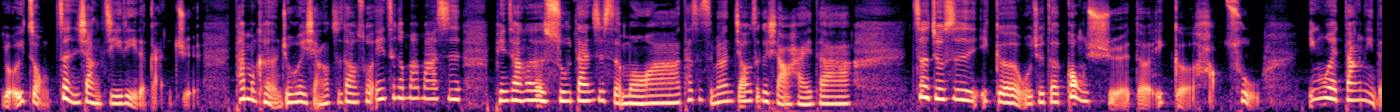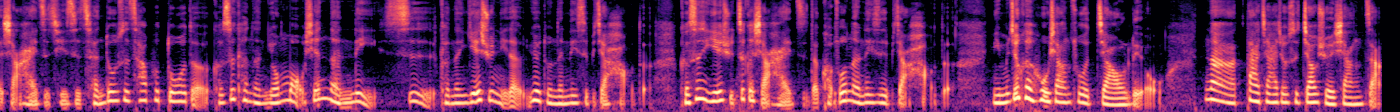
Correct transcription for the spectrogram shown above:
有一种正向激励的感觉，他们可能就会想要知道说，诶，这个妈妈是平常她的书单是什么啊？她是怎么样教这个小孩的啊？这就是一个我觉得共学的一个好处。因为当你的小孩子其实程度是差不多的，可是可能有某些能力是可能，也许你的阅读能力是比较好的，可是也许这个小孩子的口说能力是比较好的，你们就可以互相做交流。那大家就是教学相长，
